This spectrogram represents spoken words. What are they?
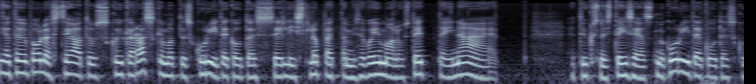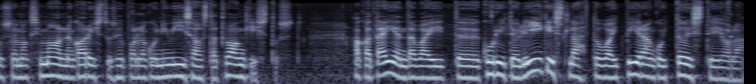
ja tõepoolest, seadus kõige raskemates kuritegudes sellist lõpetamise võimalust ette ei näe, et et üksnes teise astme kuritegudes, kus see maksimaalne karistus võib olla kuni viis aastat vangistust. aga täiendavaid äh, kuriteoliigist lähtuvaid piiranguid tõesti ei ole.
